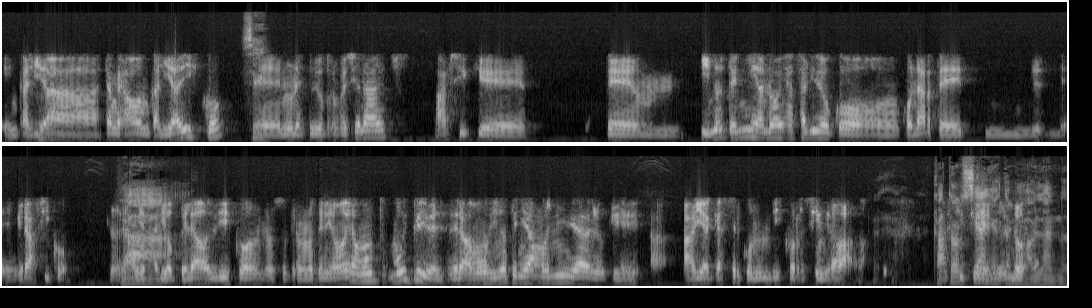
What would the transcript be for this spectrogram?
en calidad están grabados en calidad disco Sí. en un estudio profesional así que eh, y no tenía no había salido con, con arte de- de- gráfico no Claro. había salido pelado el disco nosotros no teníamos éramos muy, muy pibes éramos y no teníamos ni idea de lo que había que hacer con un disco recién grabado 14 Así que años lo- estamos hablando.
